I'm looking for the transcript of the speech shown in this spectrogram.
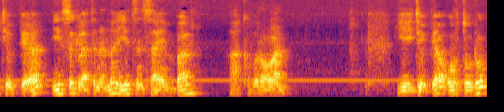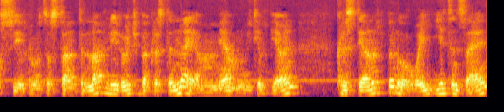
ኢትዮጵያውያን የስቅለትንና የትንሣኤን በዓል አክብረዋል። የኢትዮጵያ ኦርቶዶክስ፣ የፕሮቴስታንትና ሌሎች በክርስትና የሚያምኑ ኢትዮጵያውያን ክርስቲያኖች በኖርዌይ የትንሣኤን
